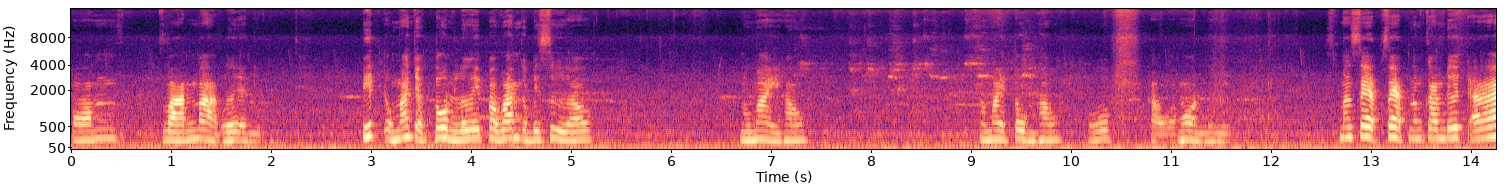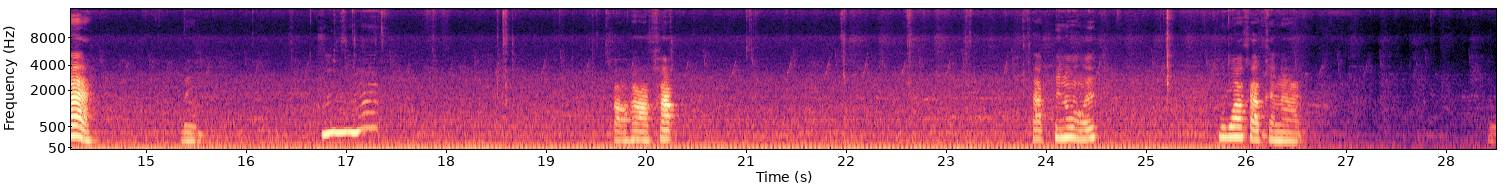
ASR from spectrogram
หอมหวานมากเลยอันนี้ ปิดออกมาจากต้นเลยประวันกับไปซื้อเอาหน่อไม้เฮาหน่อไม้ต้มเฮาโอ้เขาห้อนมือนี้มาแซบแซบนำกันเด้อจ้าเบิ่งอื้อหือขอหาคัก คักพี่น้องเอ้ยนึกว่าคักขนาดโอ้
